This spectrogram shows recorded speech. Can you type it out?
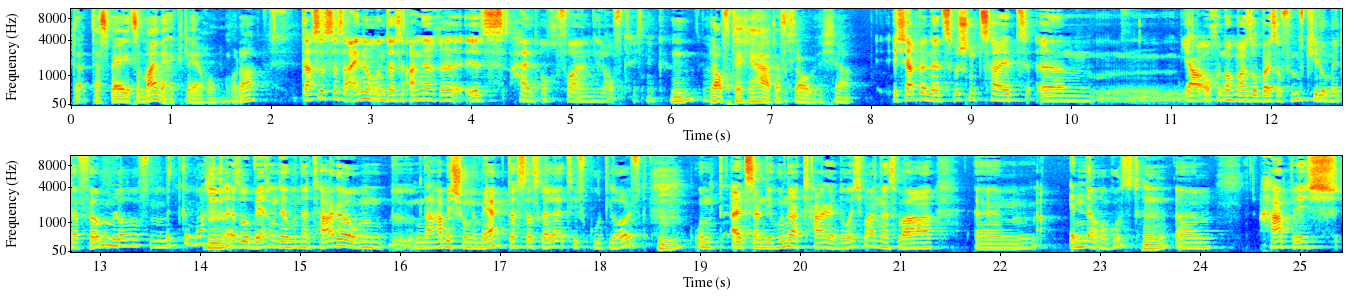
das wäre jetzt so meine Erklärung, oder? Das ist das eine und das andere ist halt auch vor allem die Lauftechnik. Hm? Ja. Lauftechnik, ja, das glaube ich, ja. Ich habe in der Zwischenzeit ähm, ja auch nochmal so bei so 5 Kilometer Firmenlaufen mitgemacht, mhm. also während der 100 Tage. Und, und da habe ich schon gemerkt, dass das relativ gut läuft. Mhm. Und als dann die 100 Tage durch waren, das war ähm, Ende August, mhm. ähm, habe ich.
